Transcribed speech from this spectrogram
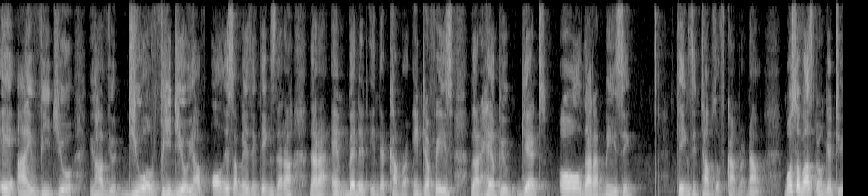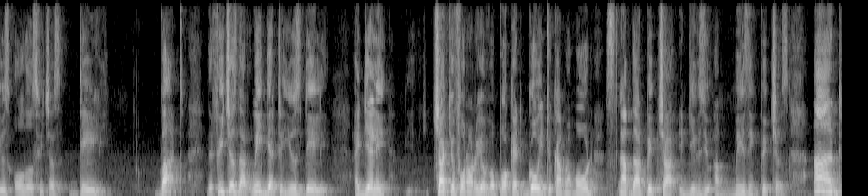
AI video, you have your dual video, you have all these amazing things that are that are embedded in the camera interface that help you get all that amazing things in terms of camera. Now, most of us don't get to use all those features daily. But the features that we get to use daily, ideally chuck your phone out of your pocket, go into camera mode, snap that picture, it gives you amazing pictures. And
